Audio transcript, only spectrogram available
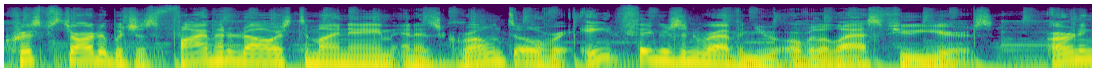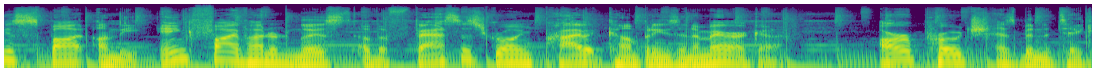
CRISP started with just $500 to my name and has grown to over eight figures in revenue over the last few years, earning a spot on the Inc. 500 list of the fastest growing private companies in America. Our approach has been to take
